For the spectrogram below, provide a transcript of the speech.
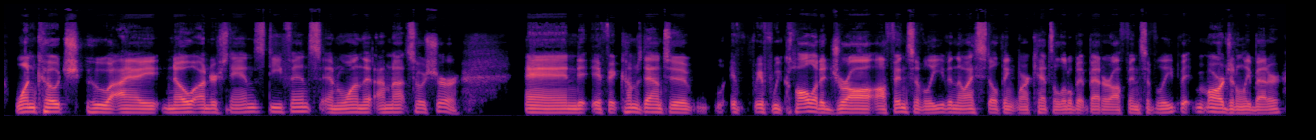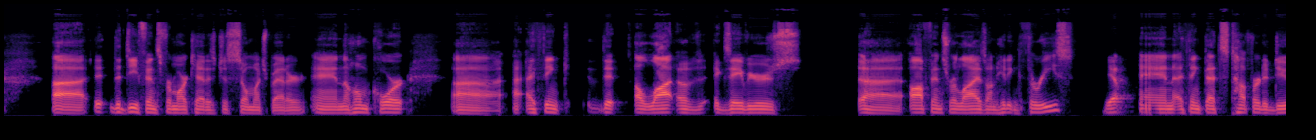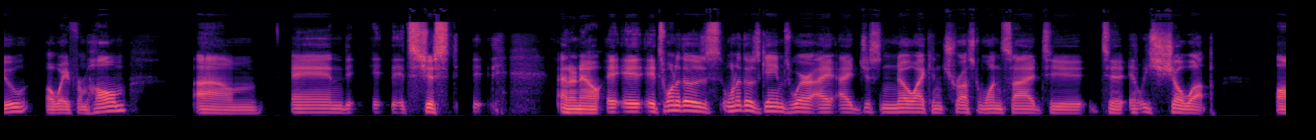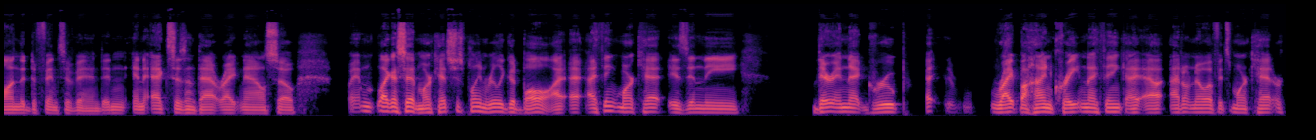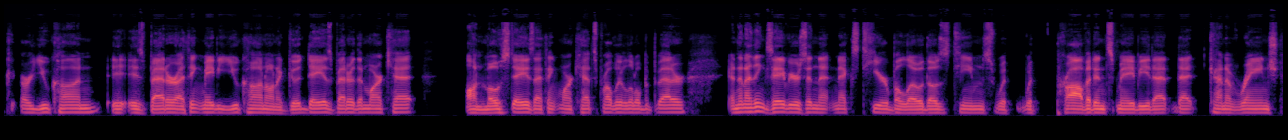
one coach who I know understands defense, and one that I'm not so sure. And if it comes down to if if we call it a draw offensively, even though I still think Marquette's a little bit better offensively, but marginally better, uh, it, the defense for Marquette is just so much better, and the home court. Uh, I think that a lot of Xavier's uh, offense relies on hitting threes Yep. And I think that's tougher to do away from home. Um, and it, it's just, it, I don't know. It, it's one of those one of those games where I, I just know I can trust one side to to at least show up on the defensive end, and and X isn't that right now. So, and like I said, Marquette's just playing really good ball. I I think Marquette is in the they're in that group right behind Creighton. I think I I, don't know if it's Marquette or or UConn is better. I think maybe UConn on a good day is better than Marquette. On most days, I think Marquette's probably a little bit better. And then I think Xavier's in that next tier below those teams with with Providence, maybe that that kind of range.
